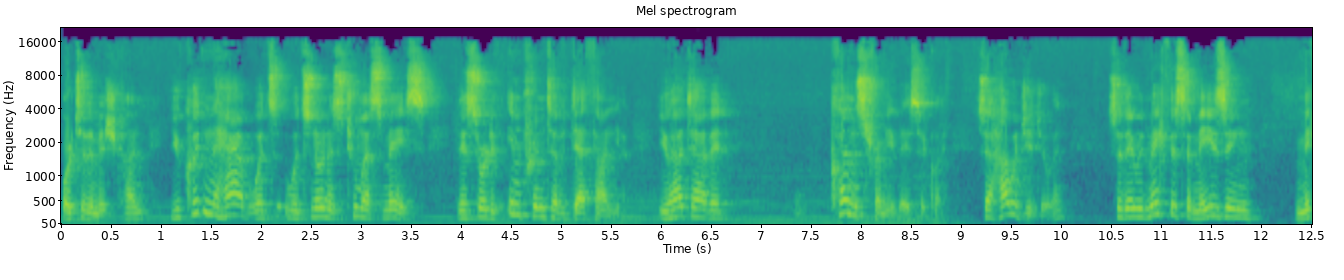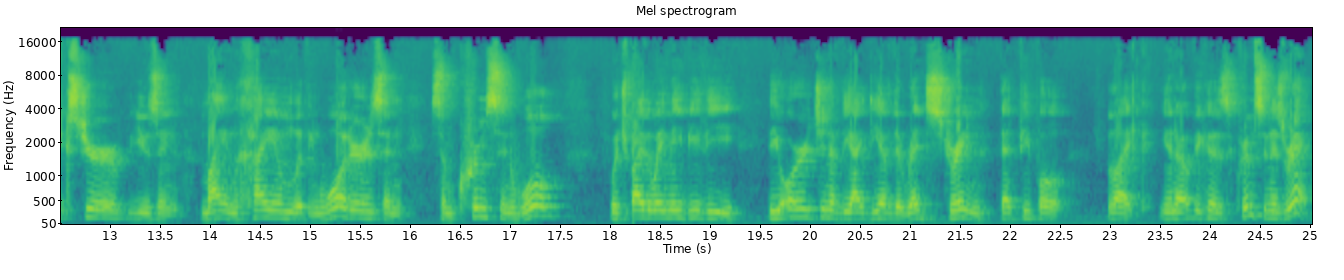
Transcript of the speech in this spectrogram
or to the Mishkan, you couldn't have what's what's known as tumas mes, this sort of imprint of death on you. You had to have it cleansed from you, basically. So how would you do it? So they would make this amazing mixture using mayim chayim, living waters, and some crimson wool, which, by the way, may be the, the origin of the idea of the red string that people like, you know, because crimson is red,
